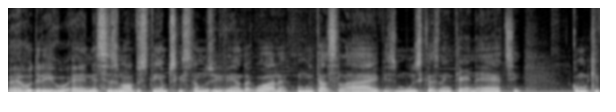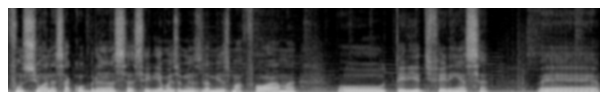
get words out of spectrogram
É, Rodrigo, é, nesses novos tempos que estamos vivendo agora, com muitas lives, músicas na internet, como que funciona essa cobrança? Seria mais ou menos da mesma forma ou teria diferença é,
